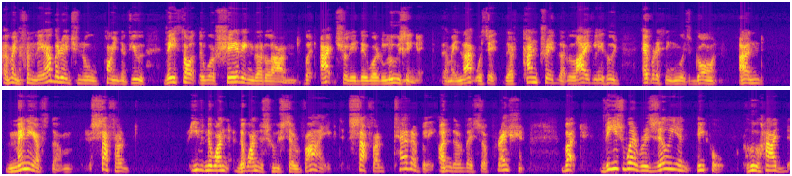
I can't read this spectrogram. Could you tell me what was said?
I mean, from the Aboriginal point of view, they thought they were sharing their land, but actually they were losing it. I mean, that was it. Their country, their livelihood, everything was gone. And many of them suffered, even the, one, the ones who survived, suffered terribly under this oppression. But these were resilient people who had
